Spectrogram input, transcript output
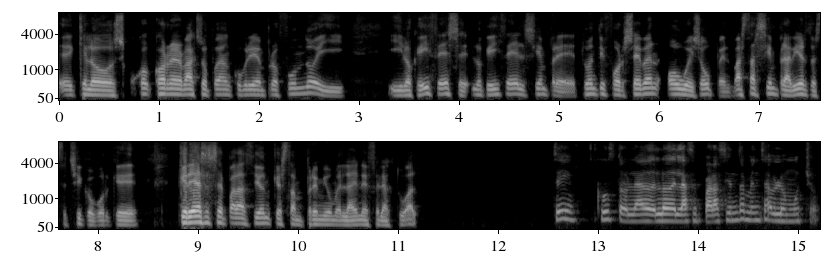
eh, que los cornerbacks lo puedan cubrir en profundo y, y lo que dice es, lo que dice él siempre, 24/7, always open. Va a estar siempre abierto este chico porque crea esa separación que es tan premium en la NFL actual. Sí, justo. lo de la separación también se habló mucho,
